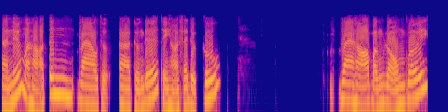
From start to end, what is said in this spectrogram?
à, nếu mà họ tin vào thượng à, thượng đế thì họ sẽ được cứu. Và họ bận rộn với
